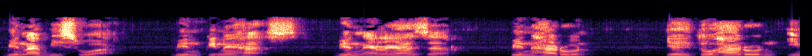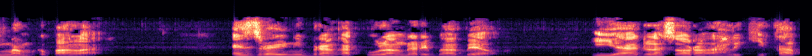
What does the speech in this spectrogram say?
bin Abiswa, bin Pinehas, bin Eleazar, bin Harun, yaitu Harun imam kepala. Ezra ini berangkat pulang dari Babel. Ia adalah seorang ahli kitab,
